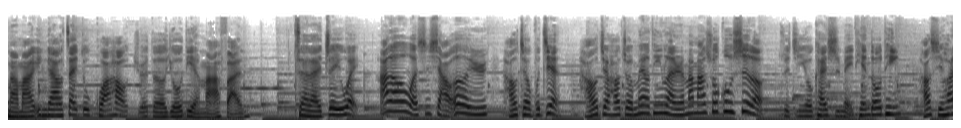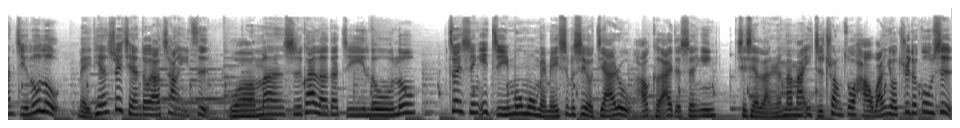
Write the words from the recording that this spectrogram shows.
妈妈应该要再度挂号，觉得有点麻烦。再来这一位，Hello，我是小鳄鱼，好久不见，好久好久没有听懒人妈妈说故事了，最近又开始每天都听，好喜欢吉露露，每天睡前都要唱一次。我们是快乐的吉噜噜。最新一集，木木妹妹是不是有加入？好可爱的声音！谢谢懒人妈妈一直创作好玩有趣的故事。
